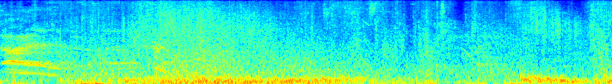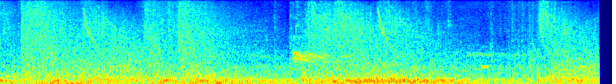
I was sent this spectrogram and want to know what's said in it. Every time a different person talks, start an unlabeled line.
Uh.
